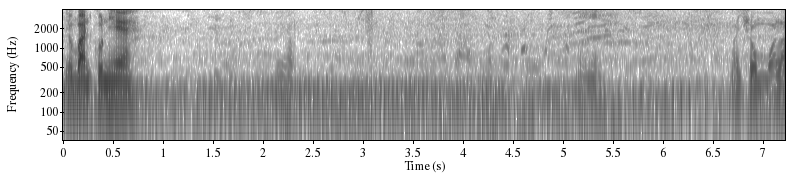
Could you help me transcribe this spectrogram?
อยู่บ้านคุณแฮนี่ครับนี่มา ชมหมอล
